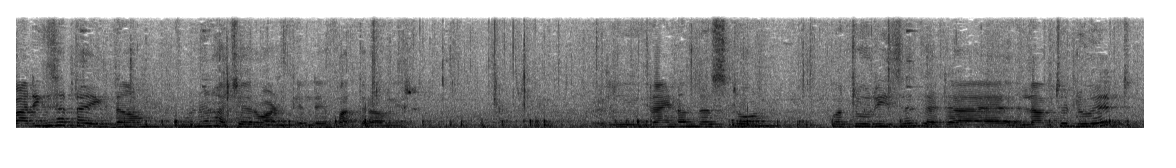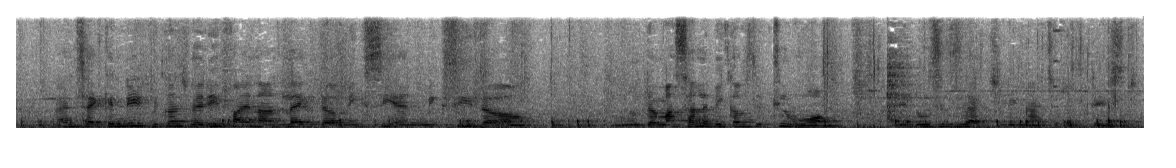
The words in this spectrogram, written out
बारीक जाता एकदम म्हणून हाचेर वाण केल्ले फातरावेर grind on the stone for two reasons that I love to do it and secondly it becomes very fine unlike the mixie and mixie the the masala becomes little warm it loses its actually natural taste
